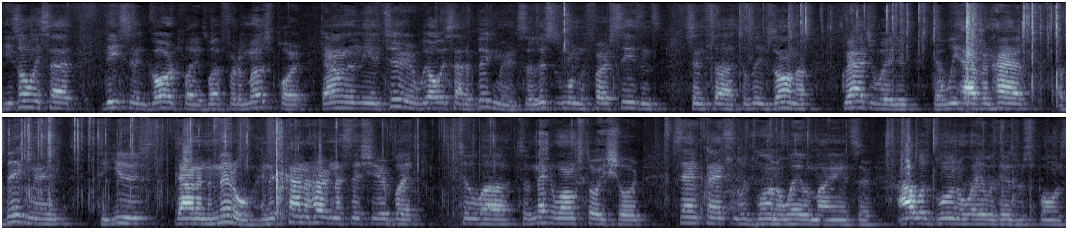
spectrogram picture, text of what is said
He's always had decent guard play, but for the most part, down in the interior, we always had a big man. So this is one of the first seasons since uh, Talib Zanna graduated that we haven't had a big man to use down in the middle, and it's kind of hurting us this year. But to uh, to make a long story short, Sam Clancy was blown away with my answer. I was blown away with his response.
